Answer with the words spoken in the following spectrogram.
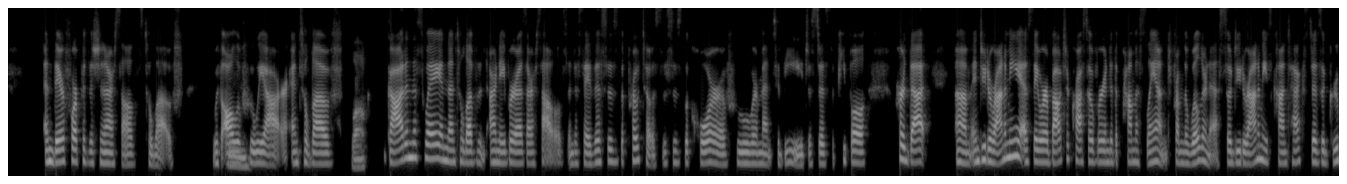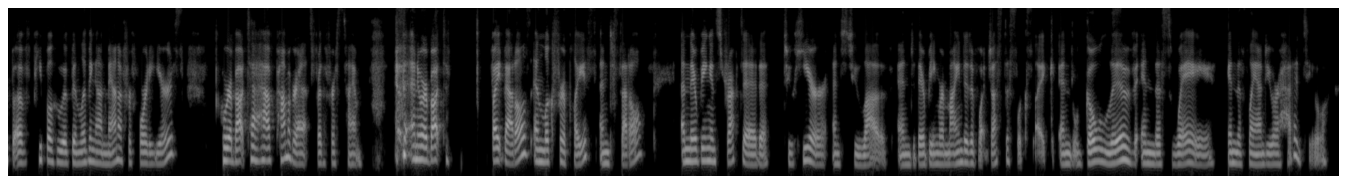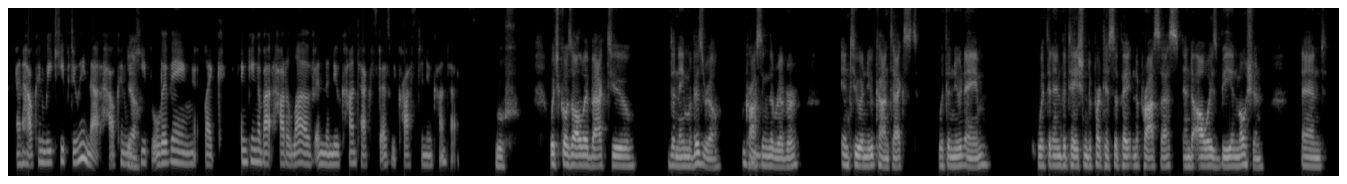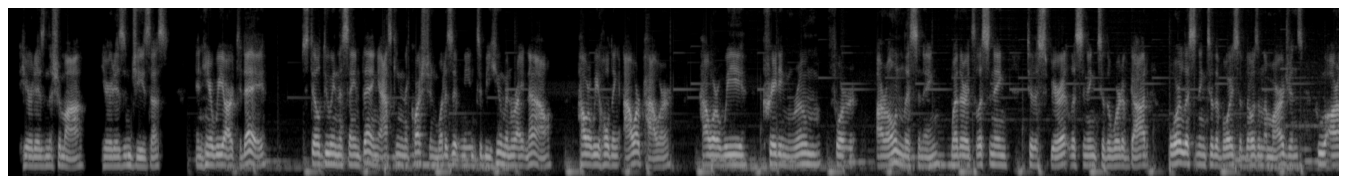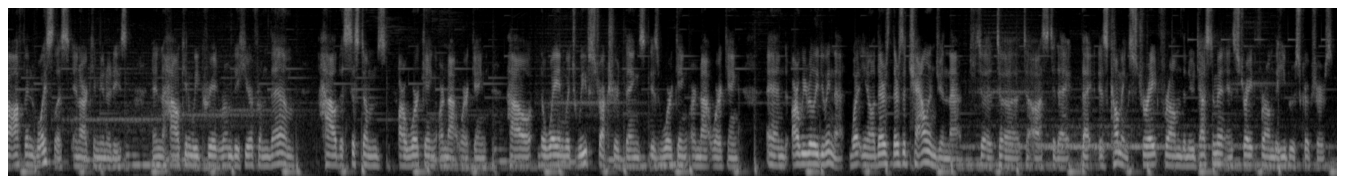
and therefore position ourselves to love with all mm. of who we are and to love wow. God in this way and then to love our neighbor as ourselves and to say this is the protos, this is the core of who we're meant to be. Just as the people heard that um, in Deuteronomy as they were about to cross over into the promised land from the wilderness. So, Deuteronomy's context is a group of people who have been living on manna for 40 years, who are about to have pomegranates for the first time, and who are about to fight battles and look for a place and settle. And they're being instructed to hear and to love. And they're being reminded of what justice looks like and go live in this way in this land you are headed to and how can we keep doing that how can we yeah. keep living like thinking about how to love in the new context as we cross to new contexts Oof. which goes all the way back to the name of israel mm-hmm. crossing the river into a new context with a new name with an invitation to participate in the process and to always be in motion and here it is in the shema here it is in jesus and here we are today still doing the same thing, asking the question, what does it mean to be human right now? How are we holding our power? How are we creating room for our own listening, whether it's listening to the Spirit, listening to the Word of God, or listening to the voice of those on the margins who are often voiceless in our communities? And how can we create room to hear from them how the systems are working or not working, how the way in which we've structured things is working or not working, and are we really doing that? What you know, there's there's a challenge in that to to, to us today that is coming straight from the New Testament and straight from the Hebrew Scriptures.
